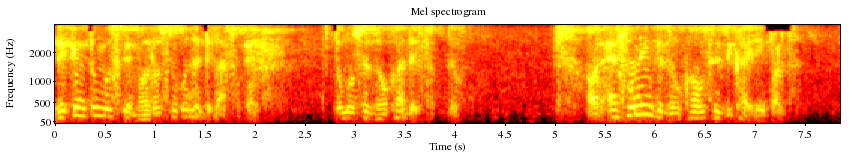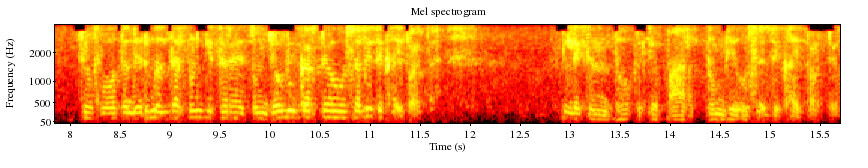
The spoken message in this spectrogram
लेकिन तुम उसके भरोसे को न डिगा सकोगे तुम उसे धोखा दे सकते हो। और ऐसा नहीं कि धोखा उसे दिखाई नहीं पड़ता, क्योंकि वो तो निर्मल दर्पण की तरह है। तुम जो भी करते हो, वो सभी दिखाई पड़ता है। लेकिन धोखे के पार तुम भी उसे दिखाई पड़ते हो,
